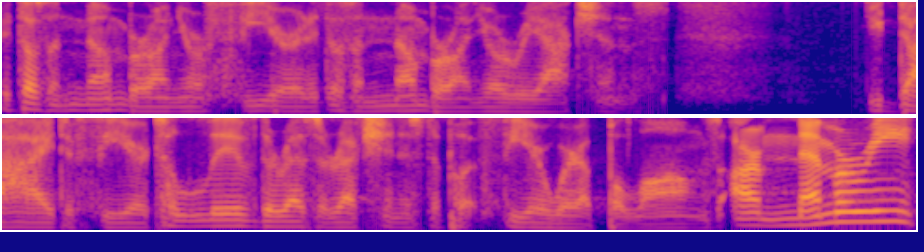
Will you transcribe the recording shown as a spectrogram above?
It does a number on your fear and it does a number on your reactions. You die to fear. To live the resurrection is to put fear where it belongs. Our memory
